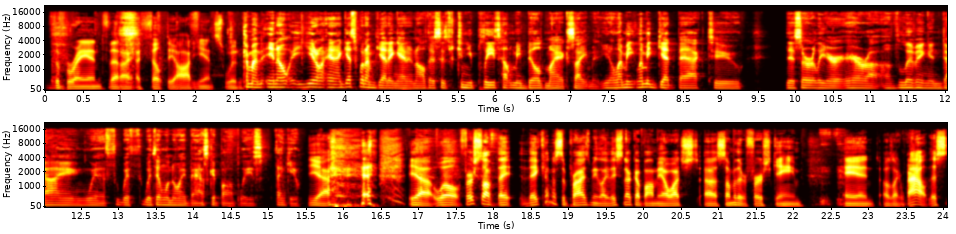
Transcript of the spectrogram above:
the brand that I, I felt the audience would. Come on, you know, you know, and I guess what I'm getting at in all this is, can you please help me build my excitement? You know, let me let me get back to this earlier era of living and dying with with with Illinois basketball, please. Thank you. Yeah, yeah. Well, first off, they they kind of surprised me. Like they snuck up on me. I watched uh, some of their first game, and I was like, "Wow, this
